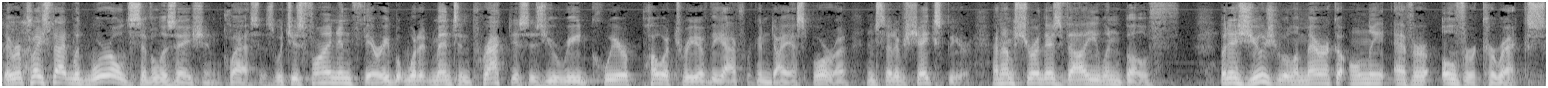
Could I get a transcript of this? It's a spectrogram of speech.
They replaced that with world civilization classes, which is fine in theory, but what it meant in practice is you read queer poetry of the African diaspora instead of Shakespeare. And I'm sure there's value in both. But as usual, America only ever overcorrects.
